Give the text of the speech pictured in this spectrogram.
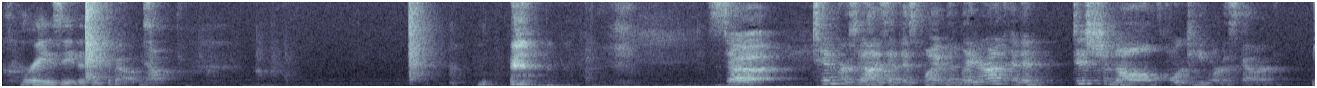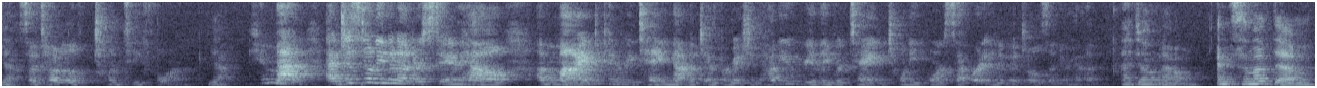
crazy to think about. Yeah. so, 10 personalities at this point, but later on, an additional 14 were discovered. Yeah, So, a total of 24. yeah. Can you imagine? I just don't even understand how a mind can retain that much information. How do you really retain 24 separate individuals in your head? I don't know. And some of them,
